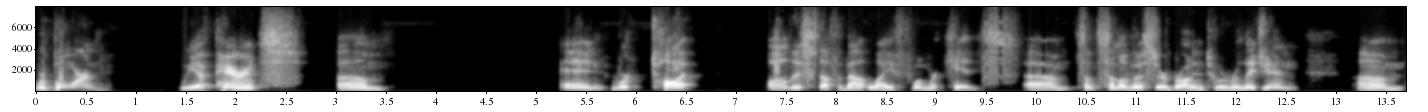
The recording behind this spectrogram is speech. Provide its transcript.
we're born, we have parents, um, and we're taught all this stuff about life when we're kids. Um, some some of us are brought into a religion, um,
